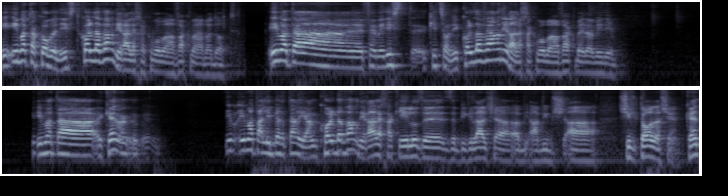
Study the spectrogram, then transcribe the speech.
אם אתה קומוניסט, כל דבר נראה לך כמו מאבק מעמדות. אם אתה פמיניסט קיצוני, כל דבר נראה לך כמו מאבק בין המינים. אם אתה, כן, אם, אם אתה ליברטריאן, כל דבר נראה לך כאילו זה, זה בגלל שהשלטון אשם, כן?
